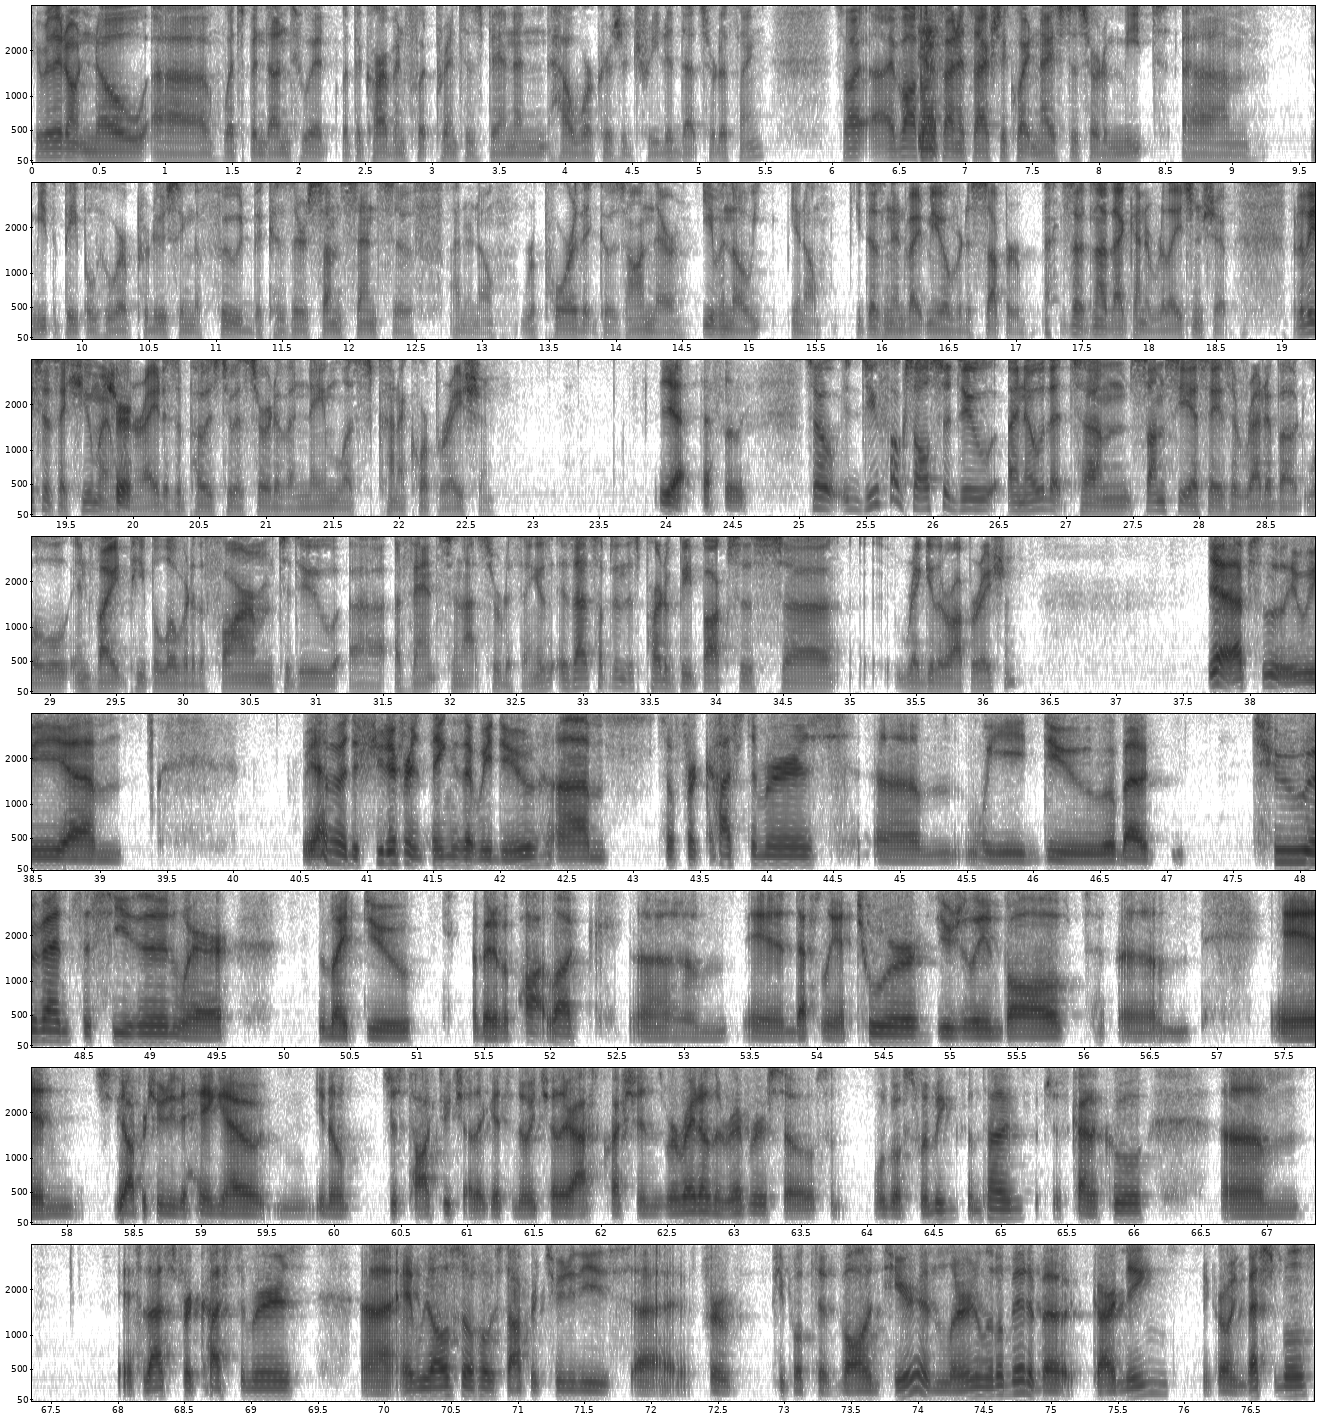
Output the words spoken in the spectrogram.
you really don't know uh, what's been done to it, what the carbon footprint has been, and how workers are treated, that sort of thing. So I, have often yeah. found it's actually quite nice to sort of meet um, meet the people who are producing the food because there's some sense of I don't know rapport that goes on there, even though you know he doesn't invite me over to supper, so it's not that kind of relationship. But at least it's a human sure. one, right, as opposed to a sort of a nameless kind of corporation. Yeah, definitely. So, do you folks also do? I know that um, some CSAs I've read about will invite people over to the farm to do uh, events and that sort of thing. Is, is that something that's part of Beetbox's uh, regular operation? Yeah, absolutely. We um, we have a, few different things that we do. Um, so for customers, um, we do about two events a season where we might do a bit of a potluck um, and definitely a tour is usually involved, um, and the opportunity to hang out and you know just talk to each other, get to know each other, ask questions. We're right on the river, so some, we'll go swimming sometimes, which is kind of cool. Um, yeah, so that's for customers, uh, and we also host opportunities uh, for people to volunteer and learn a little bit about gardening and growing vegetables,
